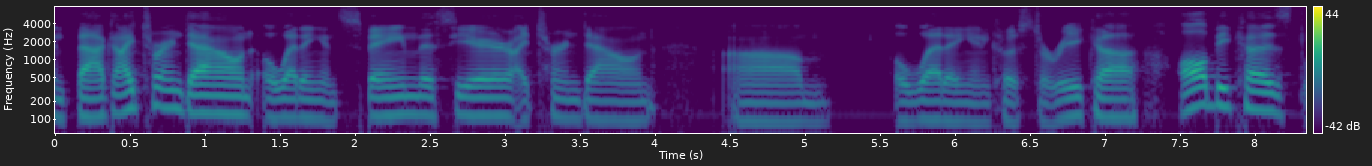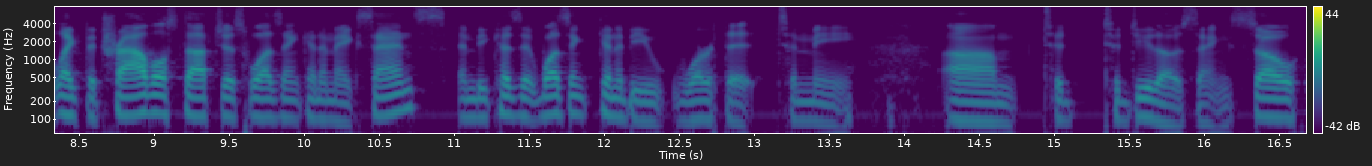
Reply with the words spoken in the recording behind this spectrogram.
in fact, I turned down a wedding in Spain this year. I turned down um, a wedding in Costa Rica, all because like the travel stuff just wasn't going to make sense and because it wasn't going to be worth it to me um, to to do those things. So,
